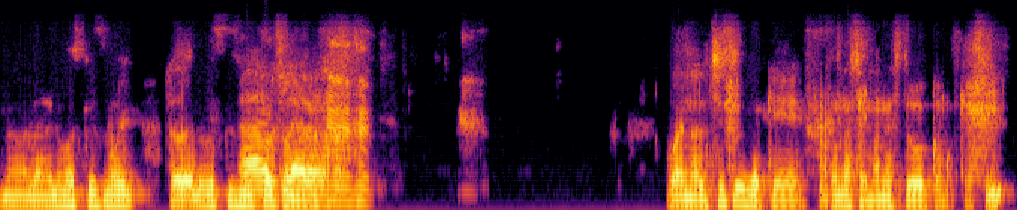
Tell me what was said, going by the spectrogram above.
no, la del bosque es muy, lo del es muy Ah, personal. claro. Bueno, el chiste es de que una semana estuvo como que así,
